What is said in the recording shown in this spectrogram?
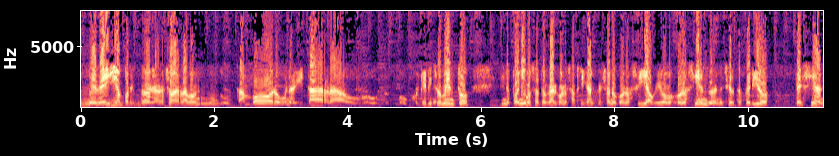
me veían por ejemplo yo agarraba un, un tambor o una guitarra o, o cualquier instrumento y nos poníamos a tocar con los africanos que yo no conocía o que íbamos conociendo en ciertos periodos me decían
